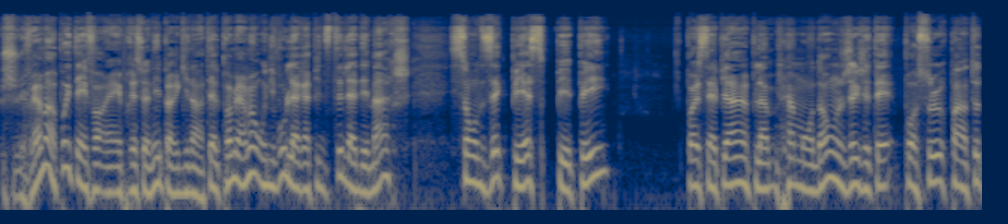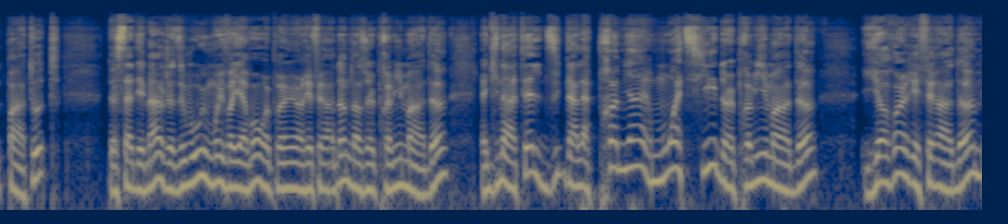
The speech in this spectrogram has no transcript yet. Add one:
Je n'ai vraiment pas été impressionné par Guy Nantel. Premièrement, au niveau de la rapidité de la démarche, si on disait que PSPP, Paul Saint-Pierre Plamondon, je disais que j'étais pas sûr, pantoute, pantoute, de sa démarche. Je dis oui, oui, moi, il va y avoir un, premier- un référendum dans un premier mandat. La Guy Nantel dit que dans la première moitié d'un premier mandat, il y aura un référendum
